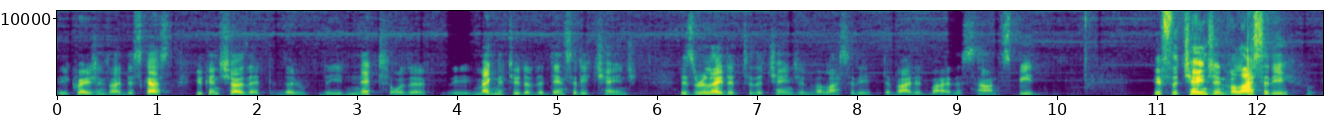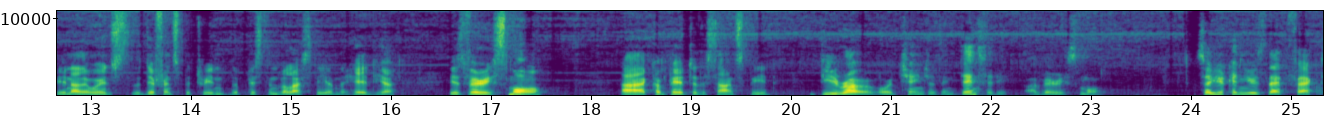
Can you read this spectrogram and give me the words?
equations I discussed, you can show that the, the net or the, the magnitude of the density change is related to the change in velocity divided by the sound speed. If the change in velocity, in other words, the difference between the piston velocity and the head here, is very small uh, compared to the sound speed, d rho, or changes in density, are very small. So you can use that fact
